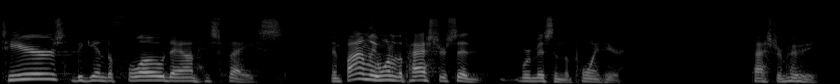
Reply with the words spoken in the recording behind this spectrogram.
tears began to flow down his face. And finally, one of the pastors said, We're missing the point here. Pastor Moody,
